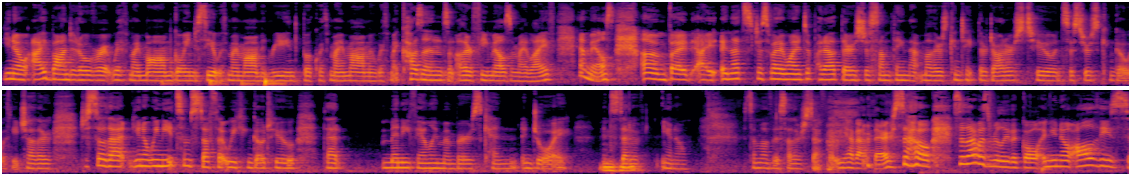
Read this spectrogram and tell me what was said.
you know i bonded over it with my mom going to see it with my mom and reading the book with my mom and with my cousins and other females in my life and males. Um, but i and that's just what i wanted to put out there is just something that mothers can take their daughters to and sisters can go with each other just so that you know we need some stuff that we can go to that many family members can enjoy instead mm-hmm. of you know some of this other stuff that we have out there. So, so that was really the goal. And you know, all of these,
